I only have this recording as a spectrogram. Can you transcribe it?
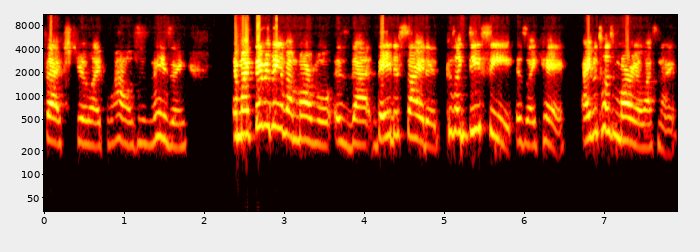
fetched. You're like, wow, this is amazing. And my favorite thing about Marvel is that they decided, because like DC is like, hey, I even told Mario last night.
